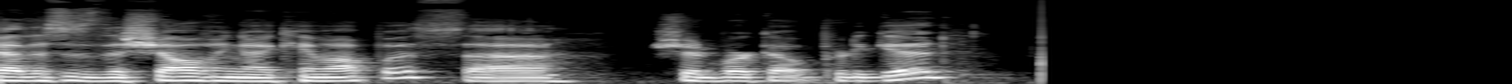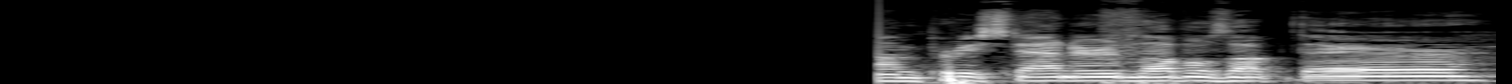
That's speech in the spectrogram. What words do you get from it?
Yeah, this is the shelving I came up with. Uh, should work out pretty good. Um, pretty standard levels up there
